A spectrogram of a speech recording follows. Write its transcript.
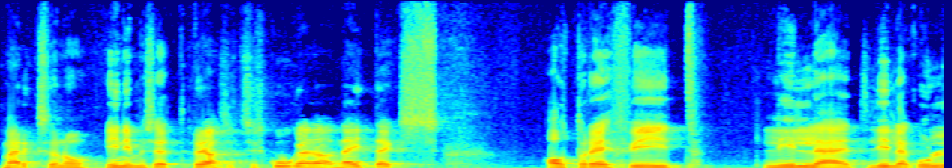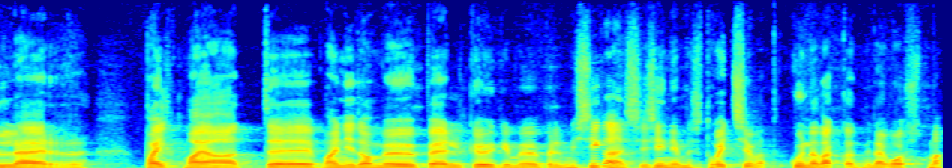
märksõnu inimesed reaalselt siis guugeldavad, näiteks autorehvid, lilled, lillekuller, palkmajad, vannitoamööbel, köögimööbel, mis iganes siis inimesed otsivad, kui nad hakkavad midagi ostma.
